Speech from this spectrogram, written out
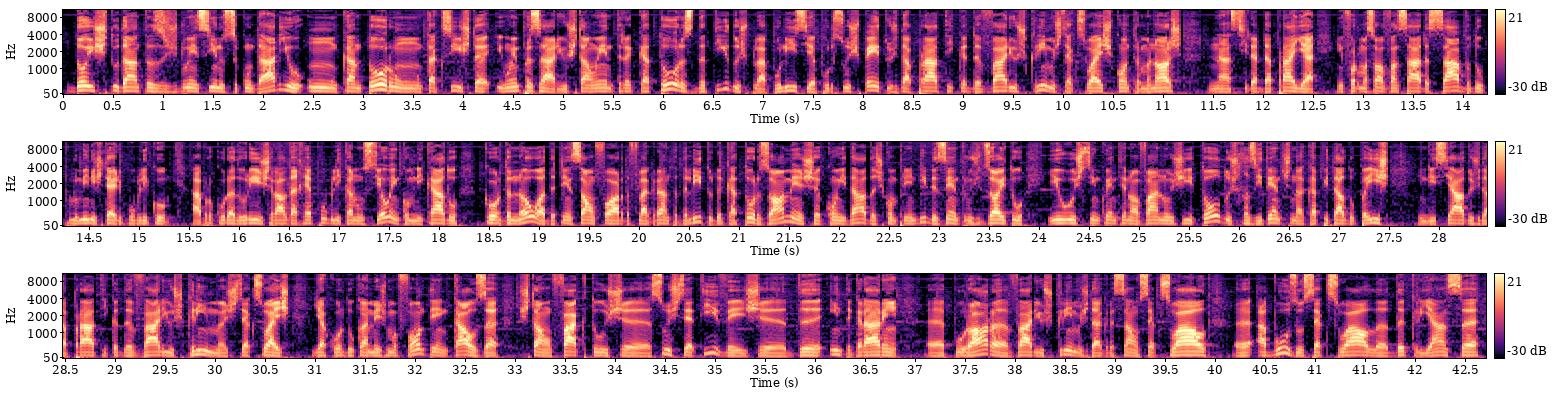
dois estudantes do ensino secundário, um cantor, um taxista e um empresário estão entre 14 detidos pela polícia por suspeitos da prática de vários crimes sexuais contra menores na cidade da Praia. Informação avançada sábado pelo Ministério Público. A Procuradoria-Geral da República anunciou em comunicado que ordenou a detenção fora de flagrante delito de 14 homens com idades compreendidas entre os 18 e os 59 anos e todos residentes na capital do país, indiciados da prática de vários crimes crimes sexuais. De acordo com a mesma fonte, em causa estão factos uh, suscetíveis uh, de integrarem uh, por hora vários crimes de agressão sexual, abuso sexual de criança,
